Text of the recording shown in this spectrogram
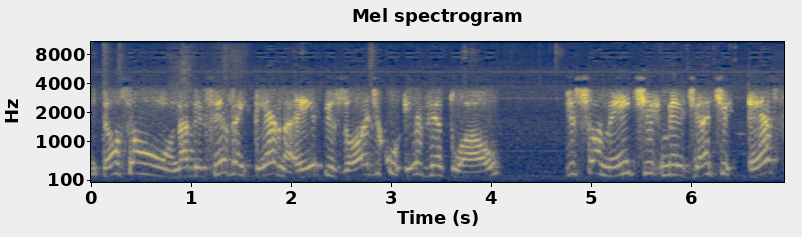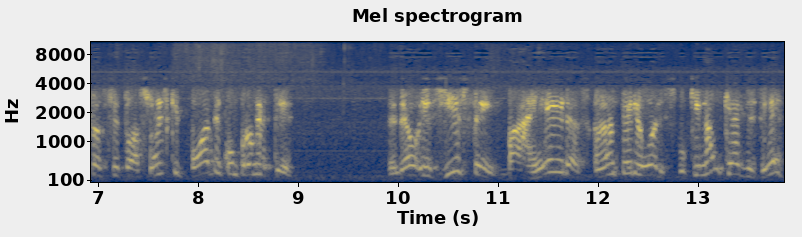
Então, são, na defesa interna, é episódico, eventual e somente mediante essas situações que podem comprometer. Entendeu? Existem barreiras anteriores, o que não quer dizer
